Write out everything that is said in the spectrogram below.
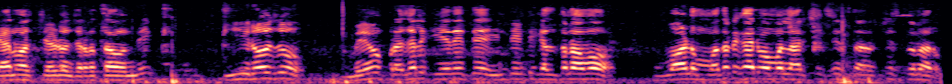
క్యాన్వాస్ చేయడం జరుగుతూ ఉంది. ఈరోజు మేము ప్రజలకు ఏదైతే ఇంటింటికి వెళ్తున్నామో వాళ్ళు మొదటగానే మమ్మల్ని రక్షిస్తున్నారు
